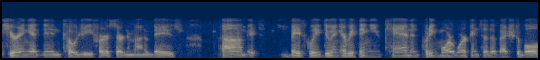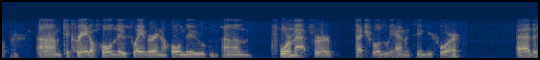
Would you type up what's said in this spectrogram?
curing it in koji for a certain amount of days. Um, it's basically doing everything you can and putting more work into the vegetable um, to create a whole new flavor and a whole new um, format for vegetables we haven't seen before. Uh, the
